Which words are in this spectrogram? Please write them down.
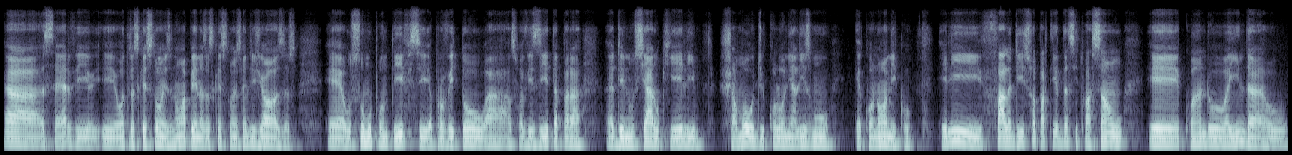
uh, serve e, outras questões, não apenas as questões religiosas, é, o sumo pontífice aproveitou a, a sua visita para é, denunciar o que ele chamou de colonialismo econômico. Ele fala disso a partir da situação é, quando ainda o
